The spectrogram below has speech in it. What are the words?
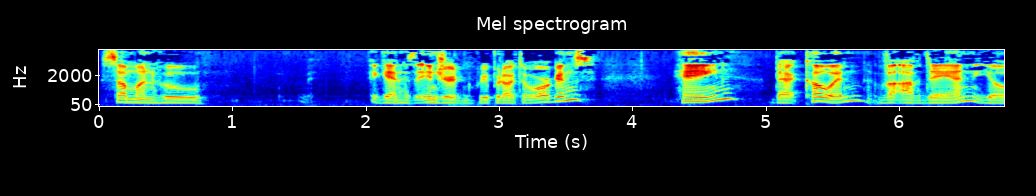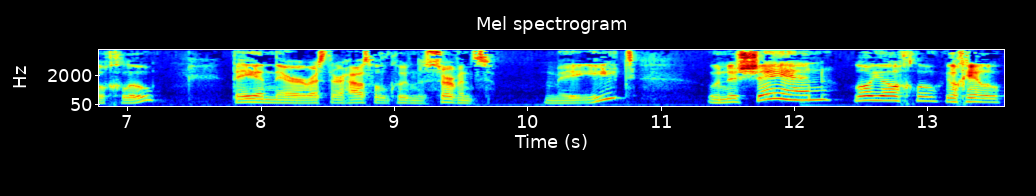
someone who again has injured reproductive organs. Hain that Cohen va'avdein yochlu, they and their rest of their household, including the servants, may eat. Uneshehen lo yochlu yochelu,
